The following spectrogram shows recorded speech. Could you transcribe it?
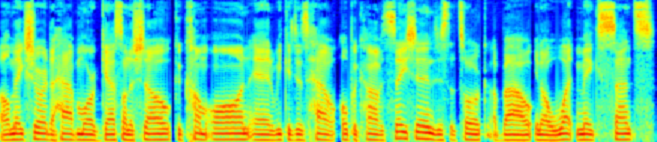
I'll make sure to have more guests on the show could come on and we could just have open conversation just to talk about, you know, what makes sense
